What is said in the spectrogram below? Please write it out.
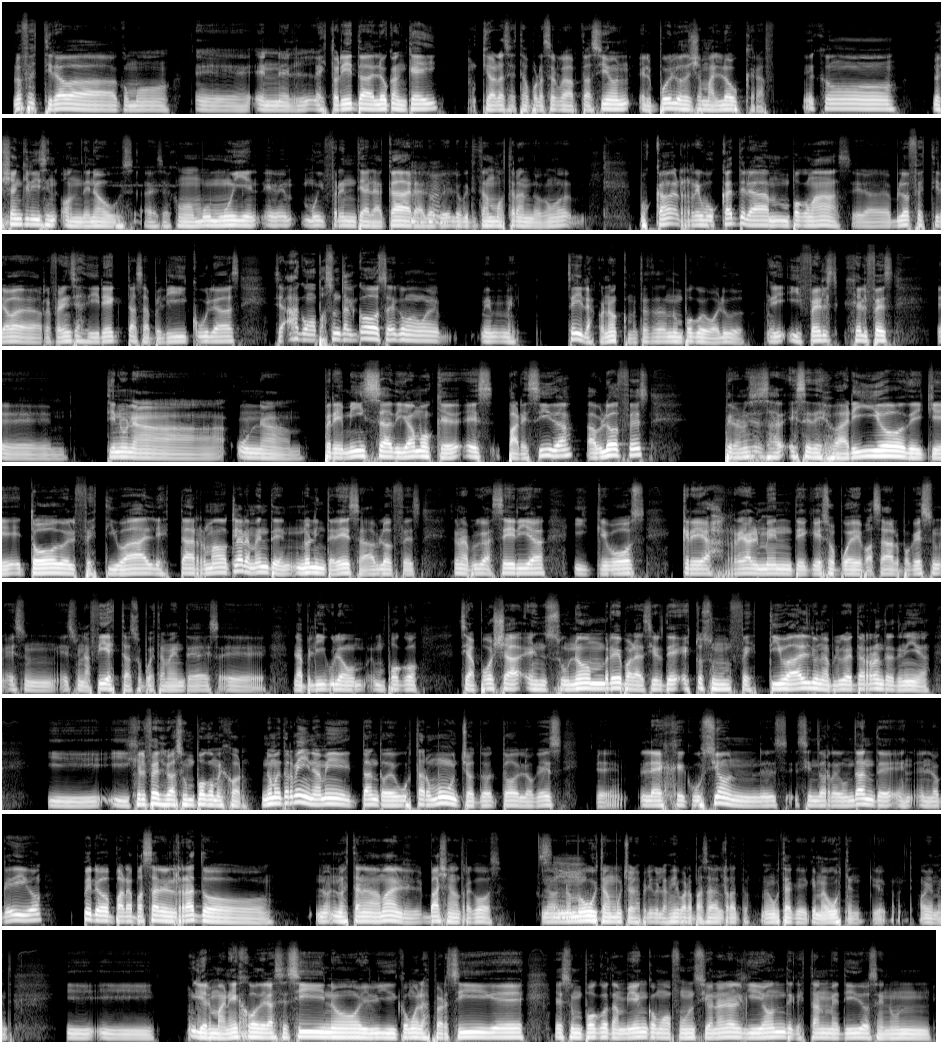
Bloodfest tiraba como eh, en el- la historieta de Locan Key, que ahora se está por hacer la adaptación, el pueblo se llama Lovecraft. Es como... Los yankees dicen on the nose, a veces, como muy, muy, eh, muy frente a la cara lo, que, lo que te están mostrando. Como busca, rebuscátela un poco más. Era, Bloodfest tiraba referencias directas a películas. Dice, ah, como pasó en tal cosa. como, Sí, las conozco, me estás tratando un poco de boludo. Y, y Hellfest eh, tiene una, una premisa, digamos, que es parecida a Bloodfest, pero no es ese desvarío de que todo el festival está armado. Claramente no le interesa a Bloodfest ser una película seria y que vos creas realmente que eso puede pasar, porque es, es, es una fiesta supuestamente. Es, eh, la película un, poco se apoya en su nombre para decirte esto es un festival de una película de terror entretenida. Y, y Hellfest lo hace un poco mejor. No me termina a mí tanto de gustar mucho to- todo lo que es eh, la ejecución, siendo redundante en, en lo que digo, pero para pasar el rato no, no está nada mal, vayan a otra cosa. No, no me gustan mucho las películas mías para pasar el rato. Me gusta que, que me gusten directamente, obviamente. Y, y- y el manejo del asesino y, y cómo las persigue es un poco también como funcionar el guion de que están metidos en un,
